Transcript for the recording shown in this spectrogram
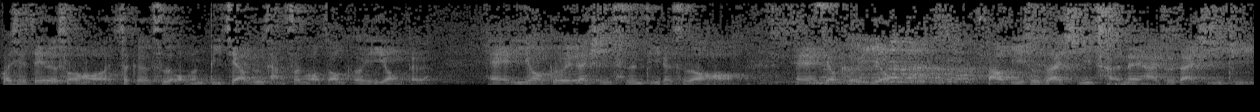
或许觉得说哦，这个是我们比较日常生活中可以用的，哎，以后各位在洗身体的时候哦。哎，就可以用。到底是在洗尘呢，还是在洗体？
